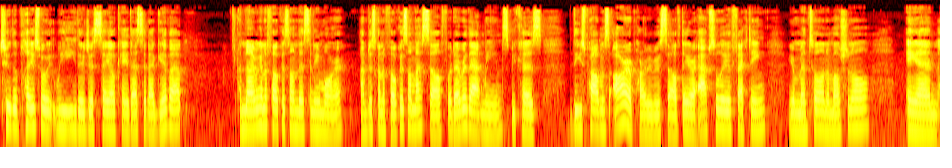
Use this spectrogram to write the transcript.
to the place where we either just say, okay, that's it, I give up. I'm not even going to focus on this anymore. I'm just going to focus on myself, whatever that means, because these problems are a part of yourself. They are absolutely affecting your mental and emotional and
